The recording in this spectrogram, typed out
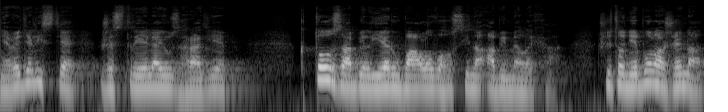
Nevedeli ste, že strieľajú z hradieb? Kto zabil Jerubálovho syna Abimelecha? Či to nebola žena,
